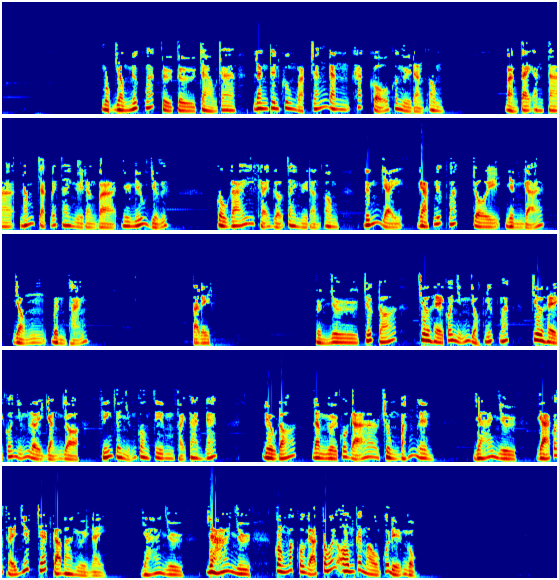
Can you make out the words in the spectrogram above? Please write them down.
Một dòng nước mắt từ từ trào ra, lăn trên khuôn mặt trắng đanh khắc khổ của người đàn ông. Bàn tay anh ta nắm chặt lấy tay người đàn bà như níu giữ. Cô gái khẽ gỡ tay người đàn ông, đứng dậy, gạt nước mắt rồi nhìn gã, giọng bình thản. Ta đi. Hình như trước đó chưa hề có những giọt nước mắt, chưa hề có những lời dặn dò khiến cho những con tim phải tan nát. Điều đó làm người của gã rung bắn lên. Giá như gã có thể giết chết cả ba người này. Giá như, giá như, con mắt của gã tối ôm cái màu của địa ngục.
